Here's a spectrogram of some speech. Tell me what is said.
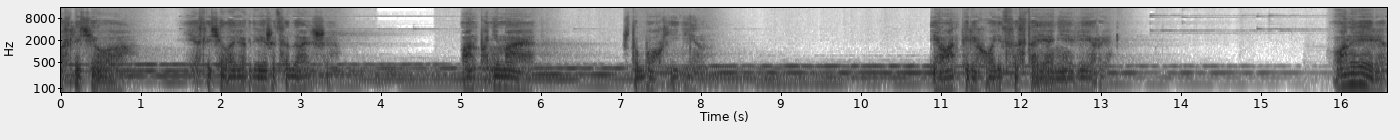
После чего, если человек движется дальше, он понимает, что Бог един. И он переходит в состояние веры. Он верит,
